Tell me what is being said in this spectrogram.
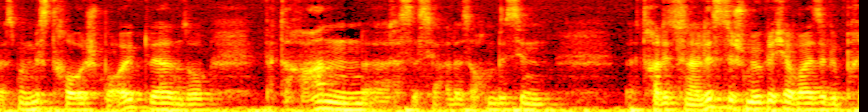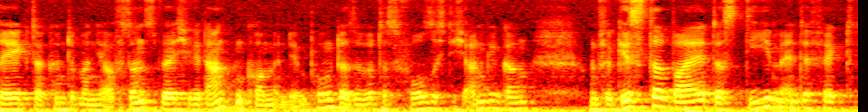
erstmal misstrauisch beäugt werden. So Veteranen, äh, das ist ja alles auch ein bisschen traditionalistisch möglicherweise geprägt. Da könnte man ja auf sonst welche Gedanken kommen in dem Punkt. Also wird das vorsichtig angegangen und vergisst dabei, dass die im Endeffekt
